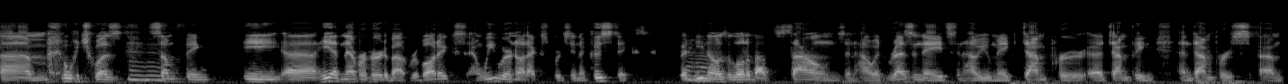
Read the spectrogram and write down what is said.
um, which was mm-hmm. something he uh, he had never heard about robotics, and we were not experts in acoustics but he uh-huh. knows a lot about sounds and how it resonates and how you make damper uh, damping and dampers um,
